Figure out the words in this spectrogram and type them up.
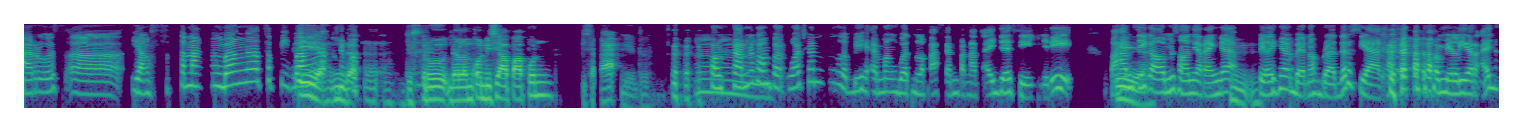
harus eh, yang tenang banget, sepi iya banget gitu. enggak justru dalam kondisi apa pun bisa gitu Kom- Karena Hmm. comfort watch kan lebih emang buat melepaskan penat aja sih. Jadi paham sih Iya. kalau misalnya Rengga Hmm. pilihnya Band of Brothers ya karena familiar aja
